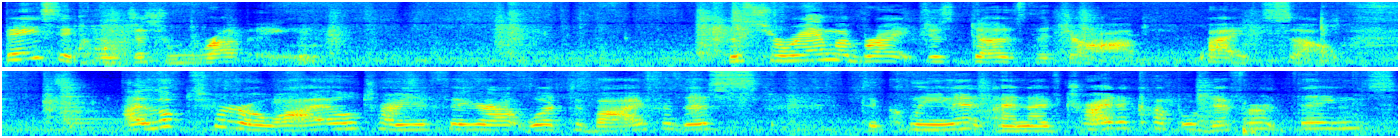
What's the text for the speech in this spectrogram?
basically just rubbing. The Cerama Bryte just does the job by itself. I looked for a while trying to figure out what to buy for this to clean it and I've tried a couple different things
